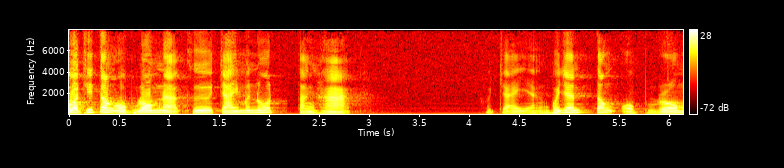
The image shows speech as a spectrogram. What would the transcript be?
ตัวที่ต้องอบรมน่ะคือใจมนุษย์ต่างหาก เข้าใจอย่าง เพราะฉะนั้นต้องอบรม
